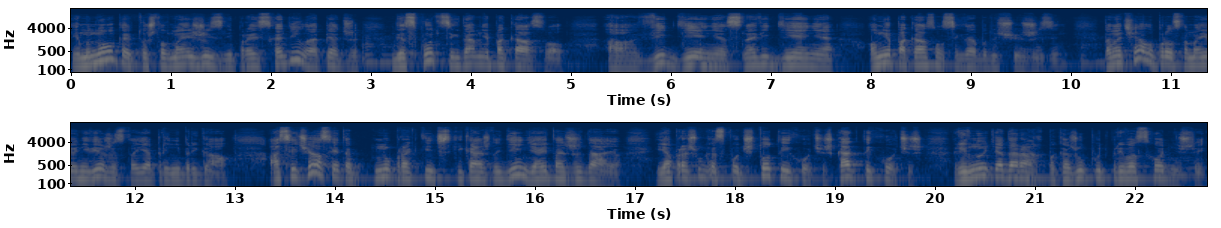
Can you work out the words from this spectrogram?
И многое, то, что в моей жизни происходило, опять же, угу. Господь всегда мне показывал а, видение, сновидение – он мне показывал всегда будущую жизнь. Поначалу просто мое невежество я пренебрегал. А сейчас это, ну, практически каждый день я это ожидаю. Я прошу, Господь, что ты хочешь, как ты хочешь. Ревную тебя дарах, покажу путь превосходнейший.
